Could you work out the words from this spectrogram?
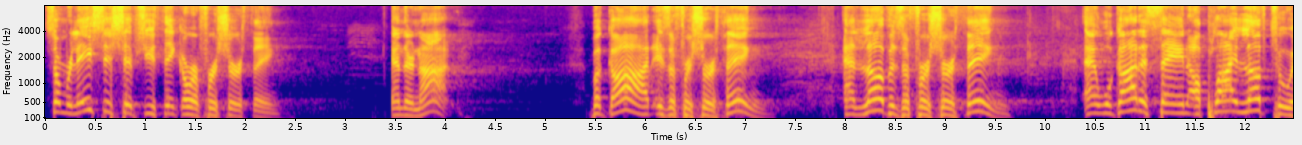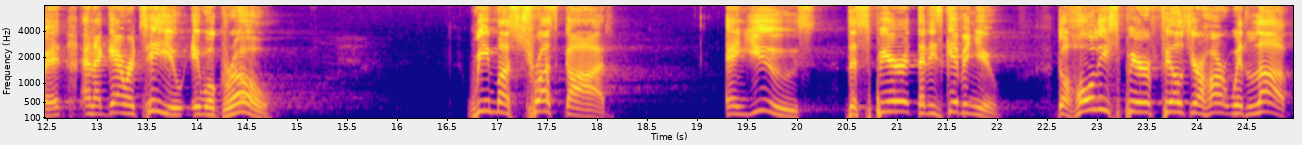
Some relationships you think are a for sure thing, and they're not. But God is a for sure thing, and love is a for sure thing. And what God is saying, apply love to it, and I guarantee you it will grow. We must trust God and use the Spirit that He's given you. The Holy Spirit fills your heart with love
